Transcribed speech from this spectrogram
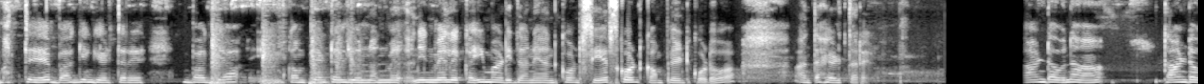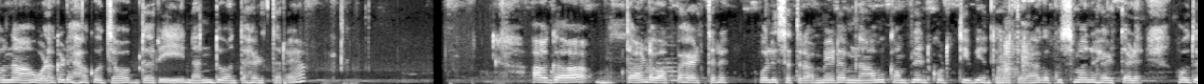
ಮತ್ತು ಭಾಗ್ಯಂಗೆ ಹೇಳ್ತಾರೆ, ಭಾಗ್ಯ ಕಂಪ್ಲೇಂಟಲ್ಲಿ ಇವ್ನು ನನ್ನ ಮೇಲೆ ನಿನ್ನ ಮೇಲೆ ಕೈ ಮಾಡಿದ್ದಾನೆ ಅಂದ್ಕೊಂಡು ಸೇರಿಸ್ಕೊಂಡು ಕಂಪ್ಲೇಂಟ್ ಕೊಡು ಅಂತ ಹೇಳ್ತಾರೆ. ತಾಂಡವನ ತಾಂಡವನ ಒಳಗಡೆ ಹಾಕೋ ಜವಾಬ್ದಾರಿ ನಂದು ಅಂತ ಹೇಳ್ತಾರೆ. ಆಗ ತಾಂಡವ ಅಪ್ಪ ಹೇಳ್ತಾರೆ, ಪೊಲೀಸ್ ಹತ್ರ ಮೇಡಮ್ ನಾವು ಕಂಪ್ಲೇಂಟ್ ಕೊಡ್ತೀವಿ ಅಂತ ಹೇಳ್ತಾಳೆ ಆಗ ಕುಸುಮನು ಹೇಳ್ತಾಳೆ, ಹೌದು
